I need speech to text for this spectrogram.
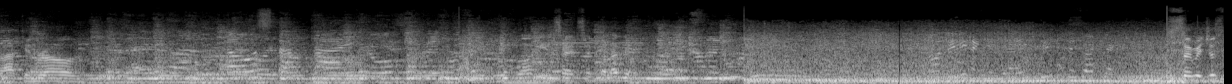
Rock and roll. No stop time, no. We walk inside 7-Eleven. So we just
